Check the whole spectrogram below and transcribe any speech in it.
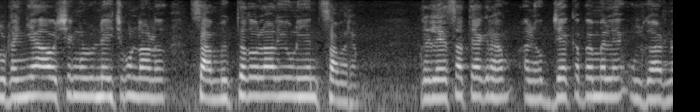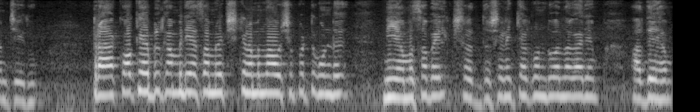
തുടങ്ങിയ ആവശ്യങ്ങൾ ഉന്നയിച്ചുകൊണ്ടാണ് സംയുക്ത തൊഴിലാളി യൂണിയൻ സമരം. റിലേ സത്യാഗ്രഹം Anoop Jacob M L A ഉദ്ഘാടനം ചെയ്തു. ട്രാക്കോ കേബിൾ കമ്പനിയെ സംരക്ഷിക്കണമെന്നാവശ്യപ്പെട്ടുകൊണ്ട് നിയമസഭയിൽ ശ്രദ്ധ ക്ഷണിക്കൽ കൊണ്ടുവന്ന കാര്യം അദ്ദേഹം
